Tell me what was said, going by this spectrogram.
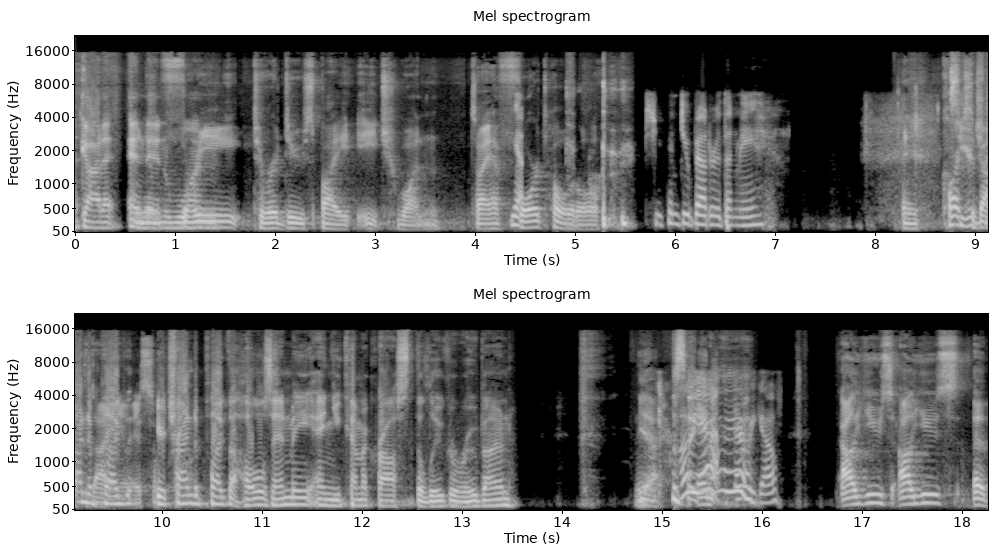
it, got it, and, then, one. three to reduce by each one. So I have Yep. four total. so you can do better than me. And So you're about trying to die plug. anyway, so You're trying to plug the holes in me, and you come across the Lugaroo bone. yeah. Oh like, yeah, there we go. I'll use I'll use a,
